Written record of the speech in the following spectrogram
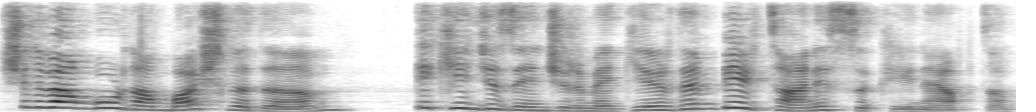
Şimdi ben buradan başladım. İkinci zincirime girdim. Bir tane sık iğne yaptım.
